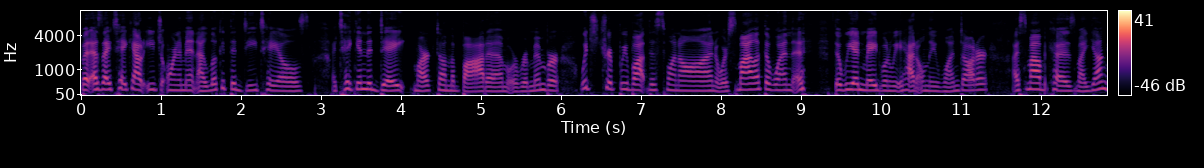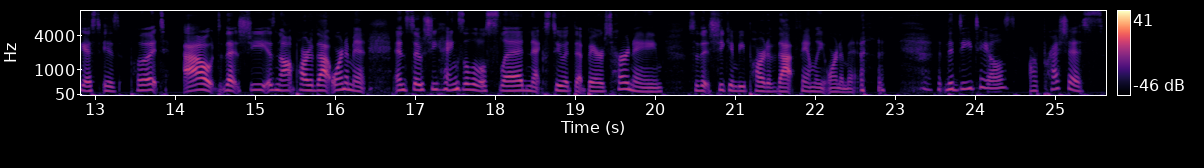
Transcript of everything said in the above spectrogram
But as I take out each ornament, I look at the details, I take in the date marked on the bottom, or remember which trip we bought this one on, or smile at the one that, that we had made when we had only one daughter I smile because my youngest is put out that she is not part of that ornament. And so she hangs a little sled next to it that bears her name so that she can be part of that family ornament. the details are precious.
